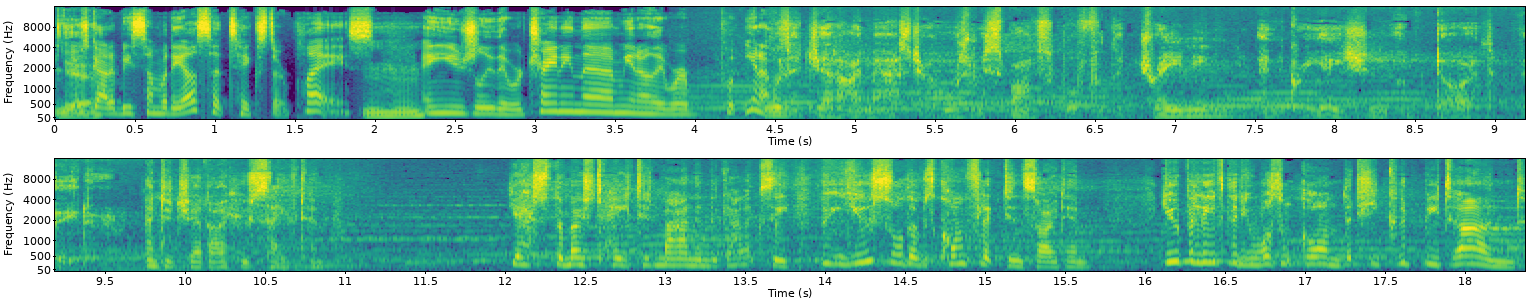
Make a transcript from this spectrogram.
there's got to be somebody else that takes their place. Mhm. And usually they were training them. You know, they were put, you know. Who was a Jedi Master who was responsible for the training and creation of Darth Vader? And a Jedi who saved him. Yes, the most hated man in the galaxy, but you saw there was conflict inside him. You believed that he wasn't gone, that he could be turned.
